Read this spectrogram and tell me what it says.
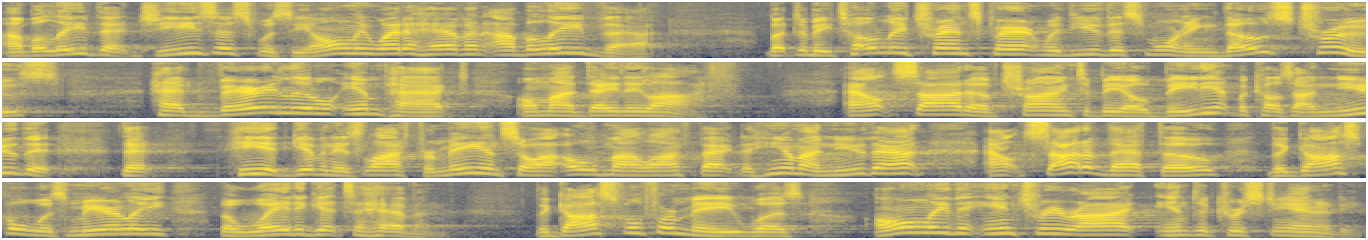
I believed that Jesus was the only way to heaven. I believed that. But to be totally transparent with you this morning, those truths had very little impact on my daily life outside of trying to be obedient because I knew that, that He had given his life for me, and so I owed my life back to him. I knew that. Outside of that, though, the gospel was merely the way to get to heaven. The gospel for me was only the entry right into Christianity.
